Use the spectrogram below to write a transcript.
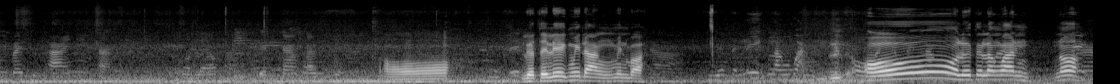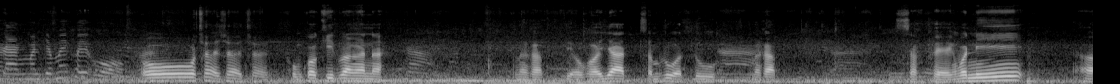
มีใบสุดท้ายนี่ค่ะหมดแล้วค่ะเจ็ ดเก้าเก้าสิบอ๋อเหลือแต่เลขไม่ดังเม่นบ่จ้ะเหลือแต่เลขรางวัลที่จะออกโอ้เหลือแต่รางวัลเนาะเลขดังมันจะไม่ค่อยออกโอ้ใช่ใช่ใช่ผมก็คิดว่างั้นนะจ้ะนะครับ เดี๋ยวขออนุญาตสำรวจดูจ้านนะครับ จ้ะสักแผงวันนี้เอ่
